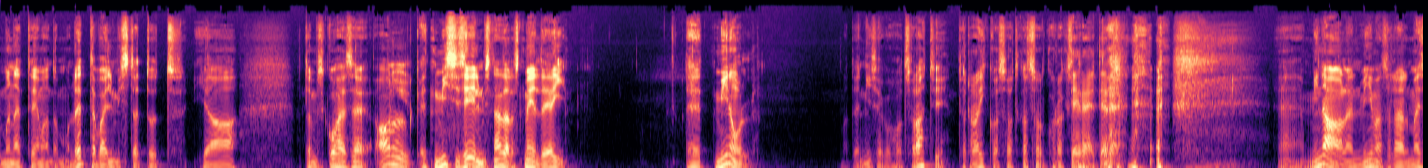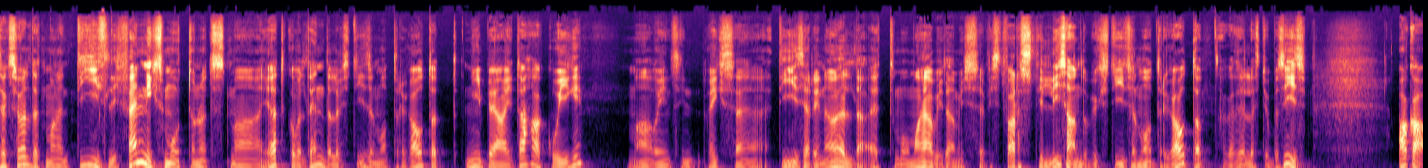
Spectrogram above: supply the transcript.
mõned teemad on mul ette valmistatud ja võtame siis kohe see alg-, et mis siis eelmisest nädalast meelde jäi. et minul, ma teen ise kohe otsa lahti, tere Raiko, saad ka korraks tere, tere mina olen viimasel ajal, ma ei saaks öelda, et ma olen diisli fänniks muutunud, sest ma jätkuvalt endale vist diiselmootoriga autot niipea ei taha, kuigi ma võin siin väikse diiserina öelda, et mu majapidamisse vist varsti lisandub üks diiselmootoriga auto, aga sellest juba siis. aga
